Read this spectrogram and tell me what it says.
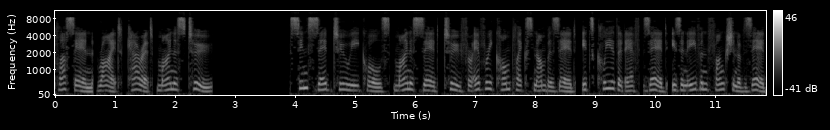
plus n right caret minus two. Since z2 equals minus z2 for every complex number z, it's clear that f z is an even function of z,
